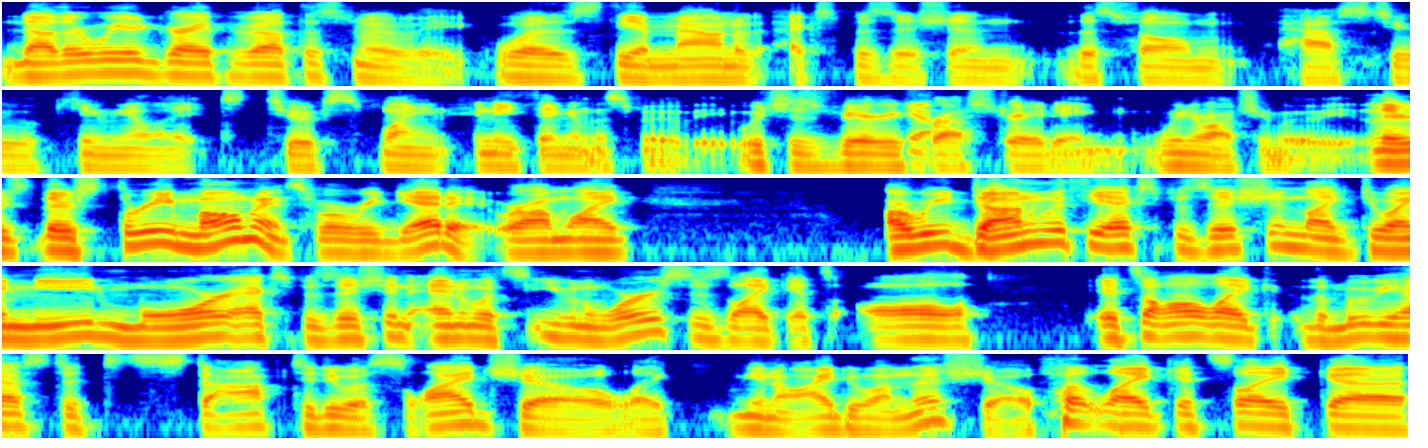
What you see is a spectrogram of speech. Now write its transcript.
Another weird gripe about this movie was the amount of exposition this film has to accumulate to explain anything in this movie, which is very Yeah. frustrating when you're watching a movie. There's there's three moments where we get it, where I'm like, are we done with the exposition? Like, do I need more exposition? And what's even worse is like it's all it's all like the movie has to stop to do a slideshow, like you know I do on this show. But like it's like uh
